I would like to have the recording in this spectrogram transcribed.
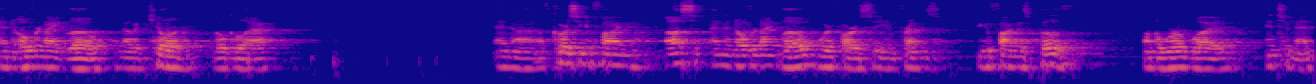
an Overnight Low, another killer local act. And uh, of course, you can find us and an Overnight Low. We're Forest City and Friends. You can find us both on the worldwide internet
